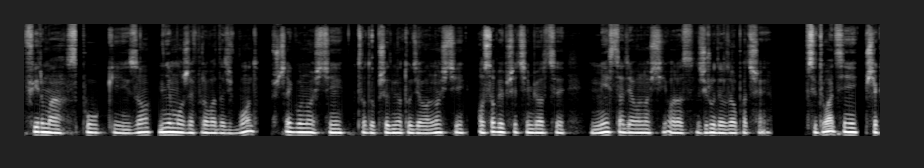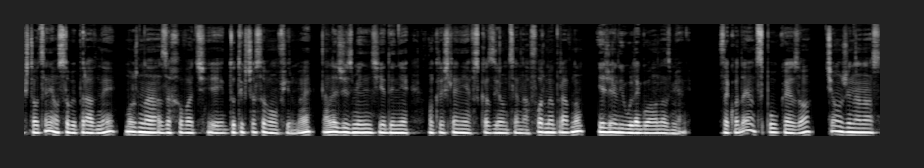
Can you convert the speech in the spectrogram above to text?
firma spółki ZO nie może wprowadzać w błąd, w szczególności co do przedmiotu działalności, osoby przedsiębiorcy, miejsca działalności oraz źródeł zaopatrzenia. W sytuacji przekształcenia osoby prawnej można zachować jej dotychczasową firmę, należy zmienić jedynie określenie wskazujące na formę prawną, jeżeli uległa ona zmianie. Zakładając spółkę EZO, ciąży na nas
